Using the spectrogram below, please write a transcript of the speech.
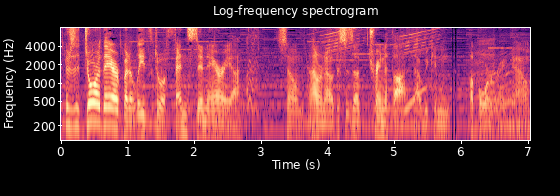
There's a door there, but it leads to a fenced-in area. So, I don't know, this is a train of thought that we can abort right now.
